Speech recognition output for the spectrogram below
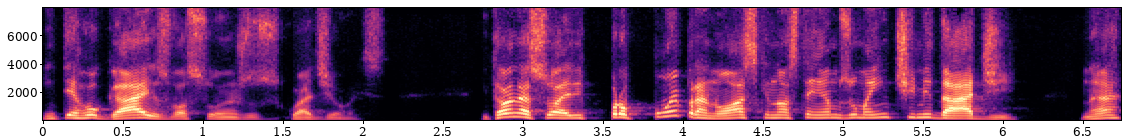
Interrogai os vossos anjos guardiões. Então, olha só, ele propõe para nós que nós tenhamos uma intimidade, né,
